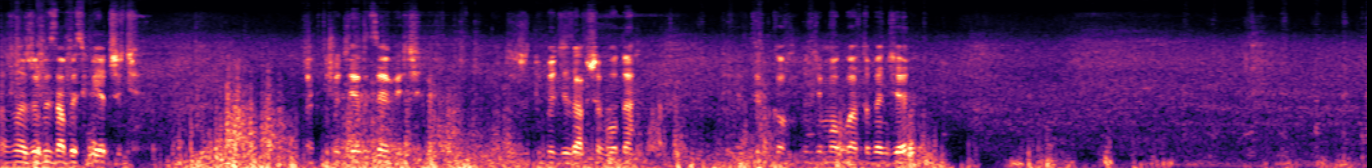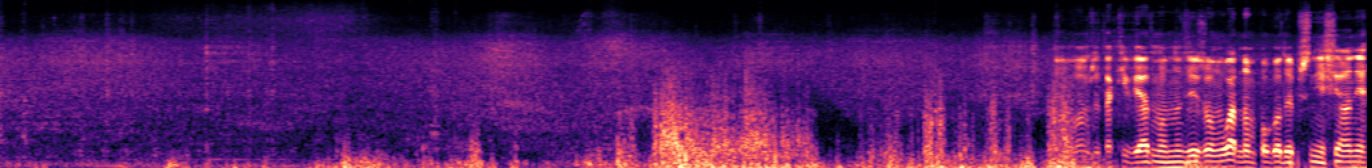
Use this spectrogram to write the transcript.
Ważne, żeby zabezpieczyć. Tak to będzie rdzewieć. Znaczy, że tu będzie zawsze woda. Jak tylko będzie mogła, to będzie taki wiatr, mam nadzieję, że on ładną pogodę przyniesie, a nie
